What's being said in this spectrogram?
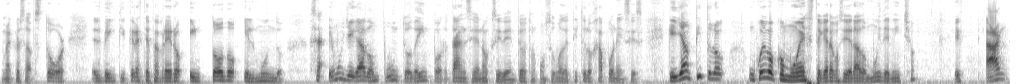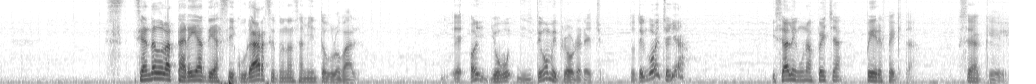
y Microsoft Store el 23 de febrero en todo el mundo. O sea, hemos llegado a un punto de importancia en Occidente, nuestro consumo de títulos japoneses, que ya un título, un juego como este, que era considerado muy de nicho, se han dado la tarea de asegurarse de un lanzamiento global. Eh, oye, yo tengo mi pre-order hecho. Lo tengo hecho ya. Y sale en una fecha perfecta. O sea que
